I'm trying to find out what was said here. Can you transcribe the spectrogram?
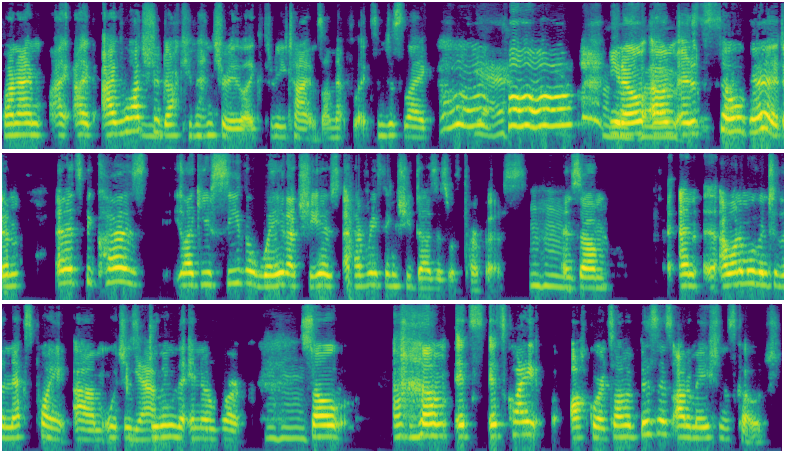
when I'm I I, I watched her mm. documentary like three times on Netflix and just like oh, yeah. oh, you know um and it's so good. And and it's because like you see the way that she is everything she does is with purpose. Mm-hmm. and so and i want to move into the next point um, which is yeah. doing the inner work mm-hmm. so um, it's it's quite awkward. So I'm a business automations coach.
